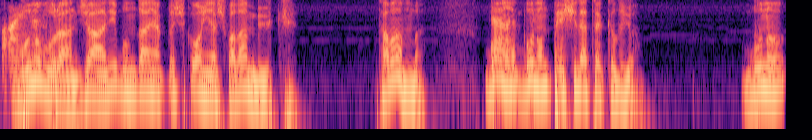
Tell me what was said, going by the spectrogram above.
Aynen. Bunu vuran cani bundan yaklaşık 10 yaş falan büyük. Tamam mı? Bunu, Evet. Bunun peşine takılıyor. Bunu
